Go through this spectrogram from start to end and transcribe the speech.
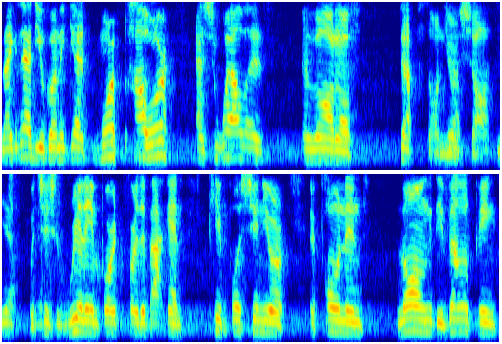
Like that, you're going to get more power as well as a lot of depth on your Depth, shot, yeah, which is really important for the backhand. Keep pushing your opponent long, developing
